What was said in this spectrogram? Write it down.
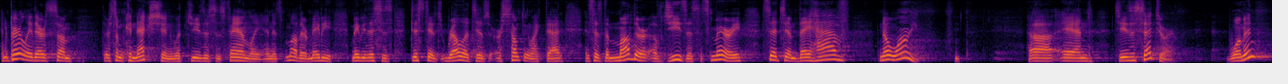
And apparently, there's some there's some connection with Jesus' family and his mother. Maybe, maybe this is distant relatives or something like that. It says, The mother of Jesus, it's Mary, said to him, They have no wine. uh, and Jesus said to her, Woman,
